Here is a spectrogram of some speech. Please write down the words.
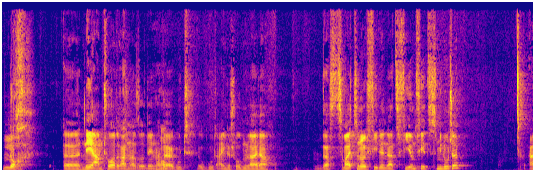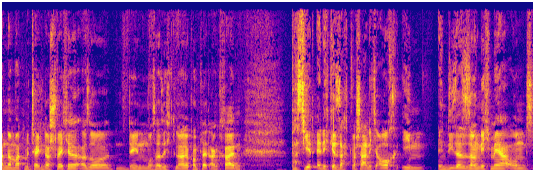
noch äh, näher am Tor dran. Also den hat Ja. er gut, gut eingeschoben leider. Das 2 zu 0 fiel in der 44. Minute. Andermatt mit technischer Schwäche, also den muss er sich leider komplett ankreiden. Passiert ehrlich gesagt wahrscheinlich auch ihm in dieser Saison nicht mehr und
